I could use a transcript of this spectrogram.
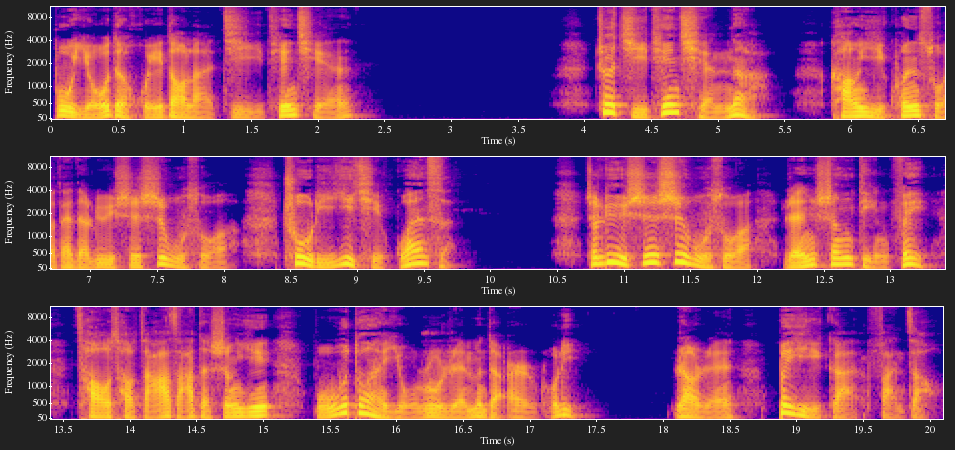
不由得回到了几天前。这几天前呢？康义坤所在的律师事务所处理一起官司，这律师事务所人声鼎沸，嘈嘈杂杂的声音不断涌入人们的耳朵里，让人倍感烦躁。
